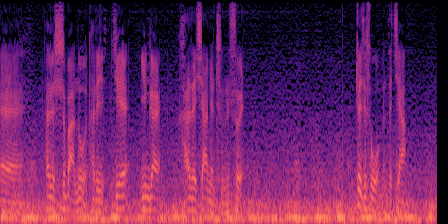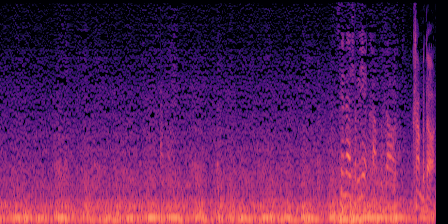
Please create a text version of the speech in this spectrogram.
呃，它的石板路，它的街应该还在下面沉睡。这就是我们的家。现在什么也看不到了。看不到了，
